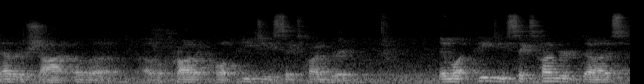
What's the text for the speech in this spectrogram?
another shot of a, of a product called PG600. And what PG600 does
